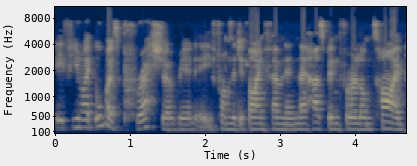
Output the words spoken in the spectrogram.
if you like, almost pressure really from the divine feminine. There has been for a long time,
